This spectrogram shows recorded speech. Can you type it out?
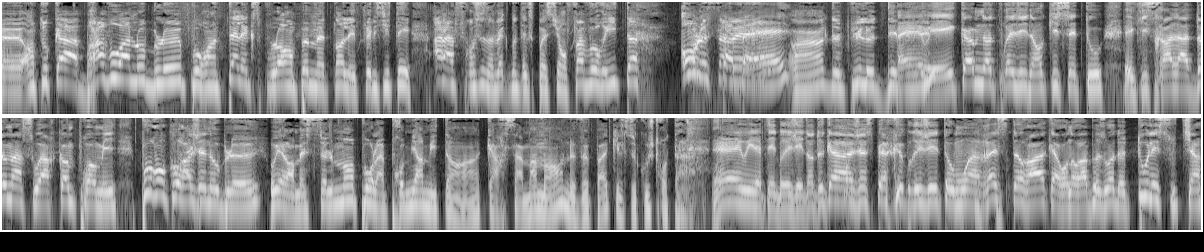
Euh, en tout cas, bravo à nos bleus pour un tel exploit. On peut maintenant les féliciter à la française avec notre expression favorite. On le savait, hein, depuis le début. Eh oui, comme notre président qui sait tout et qui sera là demain soir comme promis pour encourager nos bleus. Oui, alors mais seulement pour la première mi-temps, hein, car sa maman ne veut pas qu'il se couche trop tard. Eh oui, la petite Brigitte. En tout cas, j'espère que Brigitte au moins restera car on aura besoin de tous les soutiens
